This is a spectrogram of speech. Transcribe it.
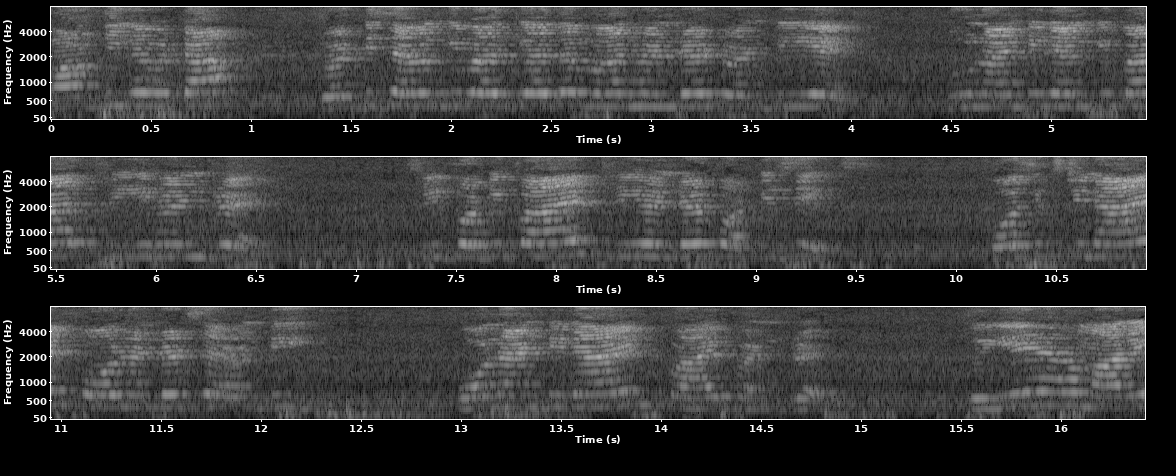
counting है बेटा. ट्वेंटी सेवन के बाद क्या था? One hundred twenty eight two ninety nine के बाद three hundred three forty five three hundred forty six four sixty nine, four hundred seventy, four ninety nine, five hundred. तो ये है हमारे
